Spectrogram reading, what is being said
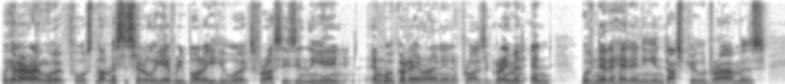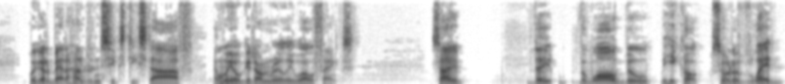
we've got our own workforce. Not necessarily everybody who works for us is in the union. And we've got our own enterprise agreement. And we've never had any industrial dramas. We've got about 160 staff and we all get on really well, thanks. So the, the Wild Bill Hickok sort of led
